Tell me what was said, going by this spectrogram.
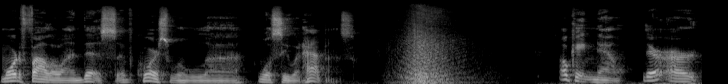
More to follow on this. Of course, we'll uh, we'll see what happens. Okay, now there are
